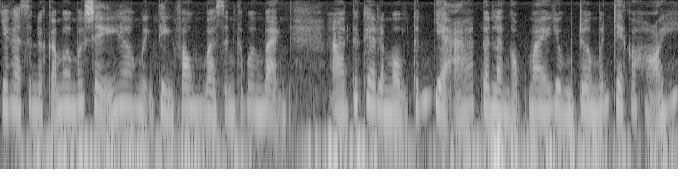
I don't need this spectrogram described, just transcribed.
Dân dạ, vâng, xin được cảm ơn bác sĩ à, Nguyễn Thiện Phong và xin cảm ơn bạn. À, tiếp theo là một tính giả tên là Ngọc Mai ở dùng trơm Bến Tre có hỏi.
